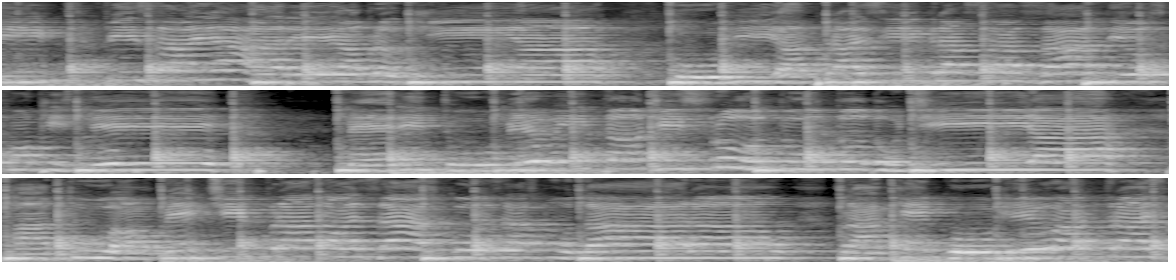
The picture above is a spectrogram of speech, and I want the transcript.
gostosinho, pisar em areia branquinha Corri atrás e graças a Deus conquistei Mérito meu, então desfruto todo dia Atualmente pra nós as coisas mudaram Pra quem correu atrás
